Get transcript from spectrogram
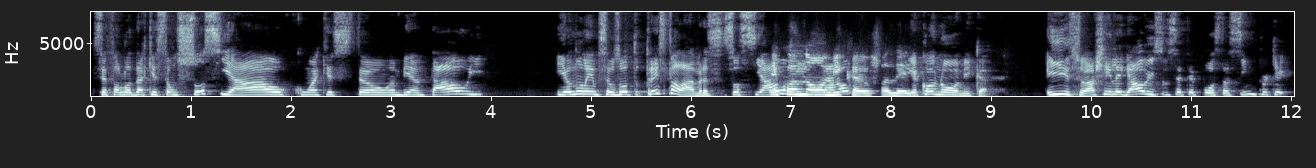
Você falou da questão social com a questão ambiental e. E eu não lembro, você usou três palavras: social. Econômica, eu falei. E econômica. Isso, eu achei legal isso você ter posto assim, porque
